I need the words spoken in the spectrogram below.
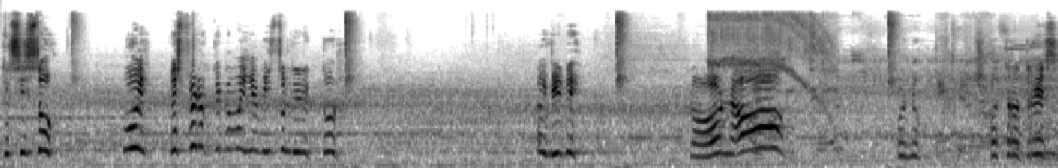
¿Qué es esto? Uy, espero que no me haya visto el director. Ahí viene. No, no. Bueno, 4, 3,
